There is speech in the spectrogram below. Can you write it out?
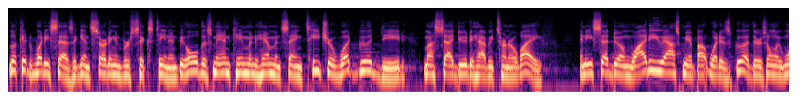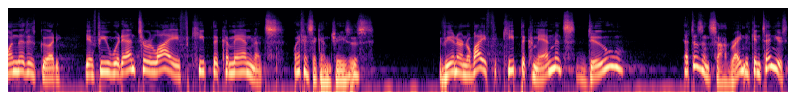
Look at what he says, again, starting in verse 16. And behold, this man came unto him and saying, Teacher, what good deed must I do to have eternal life? And he said to him, Why do you ask me about what is good? There's only one that is good. If you would enter life, keep the commandments. Wait a second, Jesus. If you enter life, keep the commandments? Do? That doesn't sound right. And it continues.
